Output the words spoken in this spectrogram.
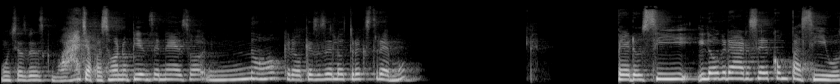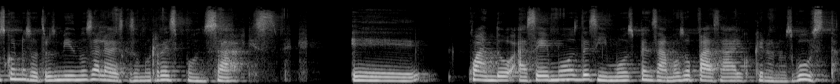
muchas veces como, ah, ya pasó, no piense en eso. No, creo que ese es el otro extremo pero sí lograr ser compasivos con nosotros mismos a la vez que somos responsables. Eh, cuando hacemos, decimos, pensamos o pasa algo que no nos gusta.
